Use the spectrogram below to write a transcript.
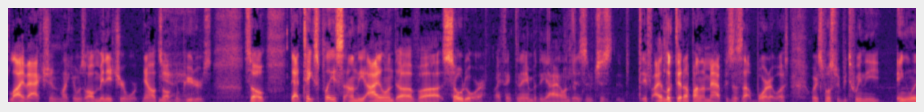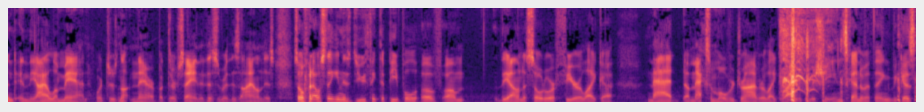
live action, like it was all miniature work. Now it's all Yeah, yeah. computers. So that takes place on the island of uh, Sodor, I think the name of the island is, which is if I looked it up on the map because this is how bored I was. Where it's supposed to be between the England and the Isle of Man, which there's nothing there, but they're saying that this is where this island is. So what I was thinking is, do you think the people of um, the island of Sodor fear like a mad a Maximum Overdrive or like Rise of the Machines kind of a thing? Because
